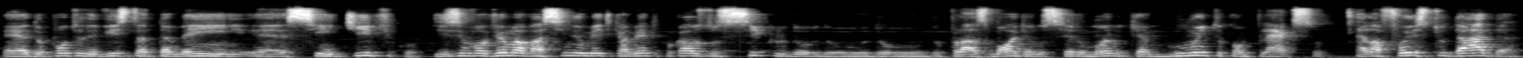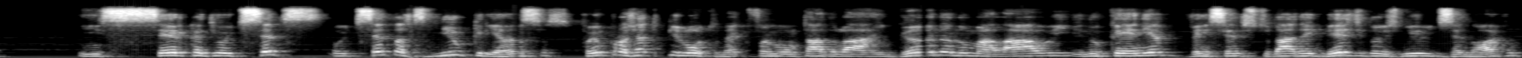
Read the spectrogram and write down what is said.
é, do ponto de vista também é, científico, desenvolver uma vacina e um medicamento por causa do ciclo do, do, do, do plasmódio no ser humano, que é muito complexo. Ela foi estudada em cerca de 800, 800 mil crianças. Foi um projeto piloto, né, que foi montado lá em Gana, no Malawi e no Quênia, vem sendo estudado aí desde 2019.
